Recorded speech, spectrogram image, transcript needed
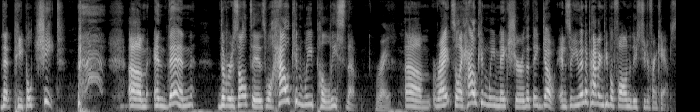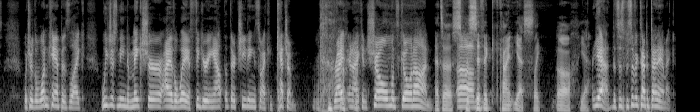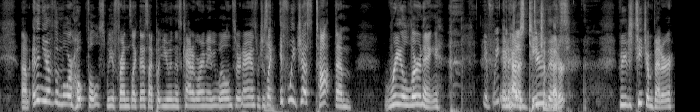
that people cheat. um, and then the result is, well, how can we police them? right. um right so like how can we make sure that they don't and so you end up having people fall into these two different camps which are the one camp is like we just need to make sure i have a way of figuring out that they're cheating so i can catch them right and i can show them what's going on That's a Um, specific kind. Yes, like oh yeah. yeah that's a specific type of dynamic um, and then you have the more hopefuls we have friends like this i put you in this category maybe will in certain areas which is Yeah. like if we just taught them real learning If we could how just to teach them this, better, If we could just teach them better,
